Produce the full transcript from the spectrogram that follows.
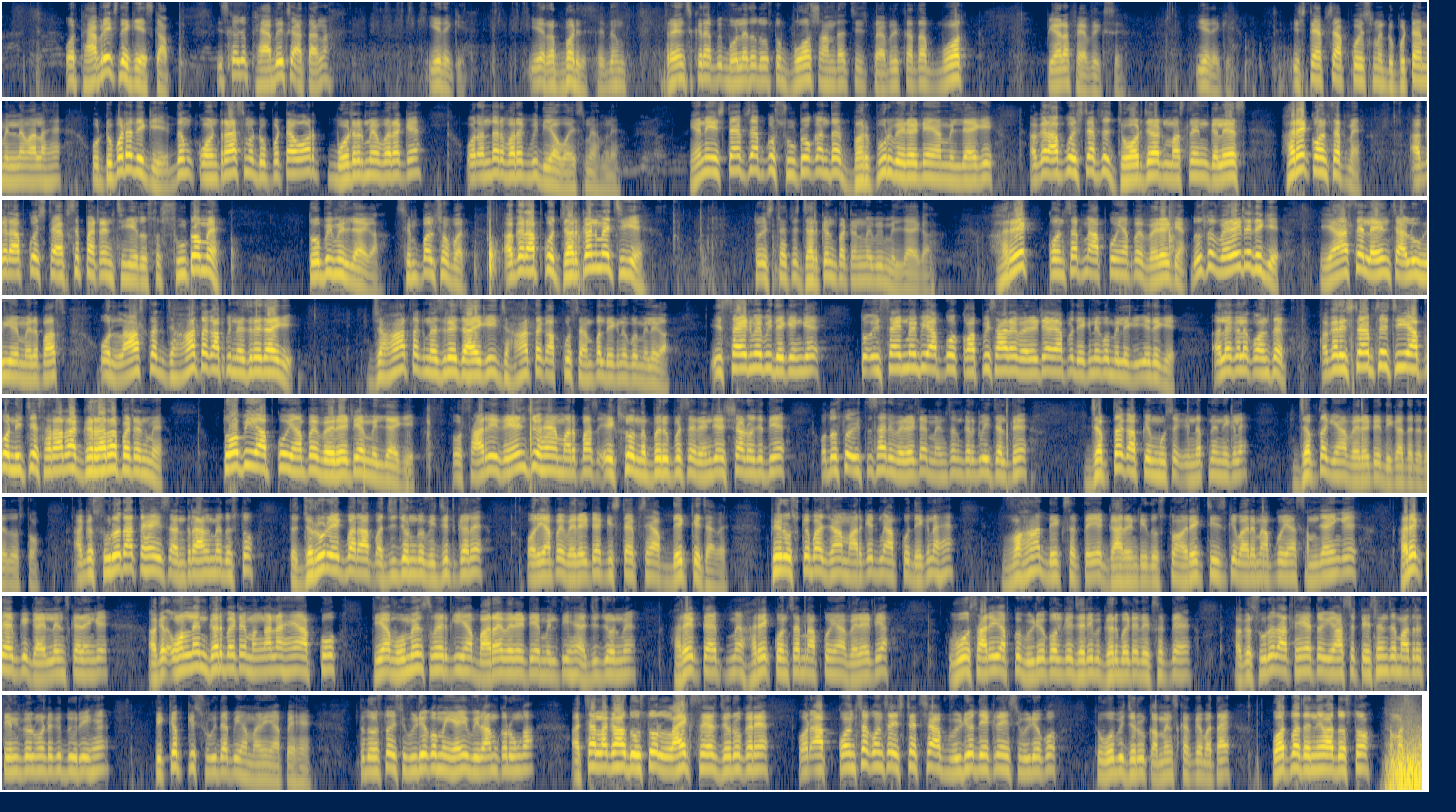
और फैब्रिक्स देखिए इसका आप। इसका जो फैब्रिक्स आता है ना, ये देखिए, ये रबड़ जैसे, एकदम फ्रेंच क्रैप बोले तो दोस्तों, बहुत शानदार चीज़ फैब्रिक्स आता बहुत प्यारा फैब्रिक्स है। ये देखिए, इस टाइप से आपको इसमें दुपट्टा मिलने वाला है। और दुपट्टा देखिए, एकदम कॉन्ट्रास्ट में दुपट्टा और बॉर्डर में वर्क है, और अंदर वर्क भी दिया हुआ है इसमें हमने। यानी इस टाइप से आपको सूटों के अंदर भरपूर वेराइटियाँ यहाँ मिल जाएगी। अगर आपको इस टाइप से जॉर्जट मसलिन गलेस हर एक कॉन्सेप्ट में अगर आपको इस टाइप से पैटर्न चाहिए दोस्तों सूटों में तो भी मिल जाएगा। सिंपल सोबर अगर आपको जरकन में चाहिए तो इस टाइप से जरकन पैटर्न में भी मिल जाएगा। हर एक कॉन्सेप्ट में आपको यहाँ पे वेराइटियाँ दोस्तों वेराइटी देखिए, यहाँ से लाइन चालू हुई है मेरे पास, और लास्ट तक जहाँ तक आपकी नज़रें जाएगी, जहाँ तक नज़रें जाएगी, जहाँ तक आपको सैंपल देखने को मिलेगा। इस साइड में भी देखेंगे तो इस साइड में भी आपको काफ़ी सारे वेराइटियाँ यहाँ पर देखने को मिलेगी। ये देखिए अलग अलग कॉन्सेप्ट अगर इस टाइप से चाहिए आपको नीचे सरारा गरारा पैटर्न में तो भी आपको यहाँ पे वेराइटियाँ मिल जाएगी। और सारी रेंज जो है हमारे पास एक सौ से रेंज स्टार्ट हो जाती है। और दोस्तों, इतनी सारी वेराइटियाँ मैंसन करके भी चलते हैं, जब तक आपके मुँह से इनप नहीं निकले, जब तक यहाँ वेराइटी दिखाते रहते हैं दोस्तों। अगर सूरत आते हैं इस अंतराल में दोस्तों तो ज़रूर एक बार आप अजीत जोन को विज़िट करें और यहाँ पे वेराइटियाँ किस टाइप से आप देख के जावे। फिर उसके बाद जहाँ मार्केट में आपको देखना है वहाँ देख सकते हैं, ये गारंटी दोस्तों, हर एक चीज़ के बारे में आपको यहाँ समझाएँगे, हर एक टाइप की गाइडलाइंस करेंगे। अगर ऑनलाइन घर बैठे मंगाना है आपको तो यहाँ वुमेंस वेयर की यहाँ बारह वेराइटियाँ मिलती हैं अजीत जोन में। हर एक टाइप में, हर एक कॉन्सेप्ट में आपको यहाँ वेराइटियाँ वो सारी आपको वीडियो कॉल के ज़रिए भी घर बैठे देख सकते हैं। अगर सूरत आते हैं तो यहाँ से स्टेशन से मात्र तीन किलोमीटर की दूरी है पिकअप की सुविधा भी हमारे यहाँ पे है। तो दोस्तों, इस वीडियो को मैं यही विराम करूँगा। अच्छा लगा दोस्तों लाइक शेयर ज़रूर करें, और आप कौन सा कौन सा स्टेट से आप वीडियो देख रहे हैं इस वीडियो को तो वो भी ज़रूर कमेंट्स करके बताएँ। बहुत बहुत धन्यवाद दोस्तों। नमस्कार।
